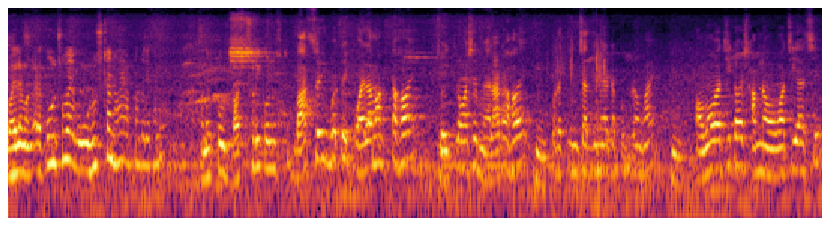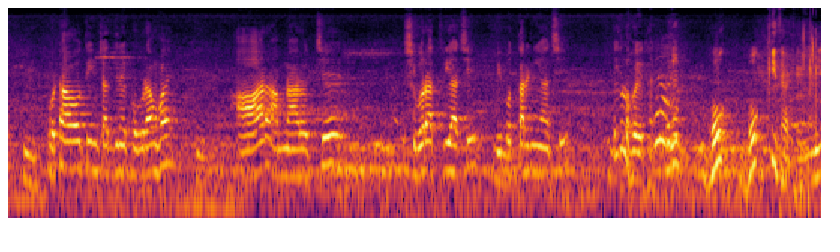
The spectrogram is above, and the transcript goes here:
পয়লা মাঘ আর কোন সময় অনুষ্ঠান হয় আপনাদের এখানে? মানে কোন বাৎসরিক অনুষ্ঠান? বাৎসরিক বলতে পয়লা মাঘটা হয় চৈত্র মাসের মেলাটা হয় হুম। ওটা তিন চার দিনের একটা প্রোগ্রাম হয়। অমাবাসীটা হয় সামনে অমাবাসী আছে ওটাও তিন চার দিনের প্রোগ্রাম হয়। আর আপনার হচ্ছে শিবরাত্রি আছে বিপত্তারিণী আছে এগুলো হয়ে থাকে। ভোগ ভোগ কি থাকে? মানে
